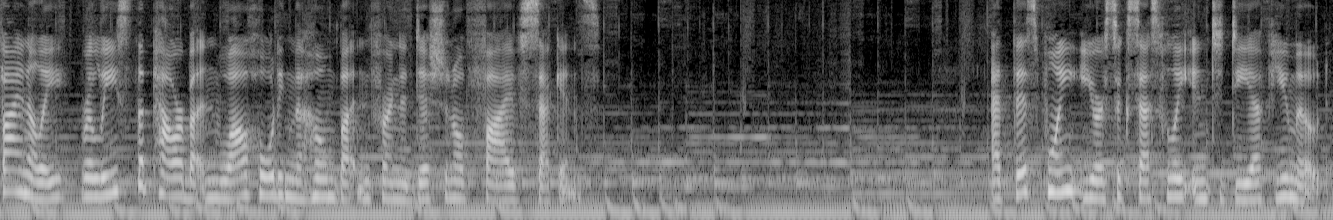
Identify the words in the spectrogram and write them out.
Finally, release the power button while holding the home button for an additional 5 seconds. At this point, you are successfully into DFU mode.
